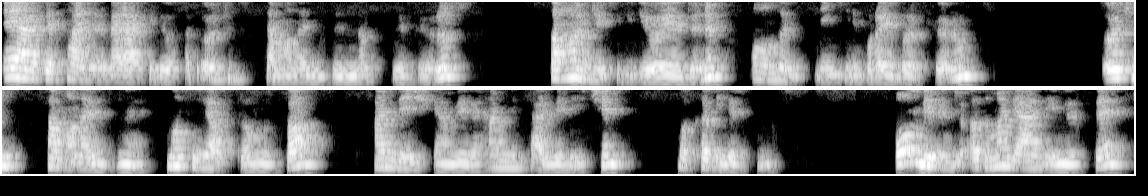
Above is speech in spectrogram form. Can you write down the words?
Eğer detayları merak ediyorsak ölçüm sistem analizini nasıl yapıyoruz? Daha önceki videoya dönüp onun da linkini buraya bırakıyorum. Ölçüm sistem analizini nasıl yaptığımıza hem değişken veri hem nitel veri için bakabilirsiniz. 11. adıma geldiğimizde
